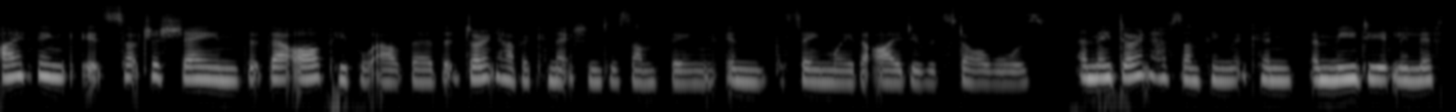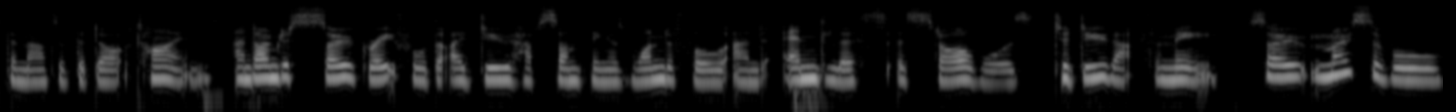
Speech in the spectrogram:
I think it's such a shame that there are people out there that don't have a connection to something in the same way that I do with Star Wars. And they don't have something that can immediately lift them out of the dark times. And I'm just so grateful that I do have something as wonderful and endless as Star Wars to do that for me. So, most of all,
